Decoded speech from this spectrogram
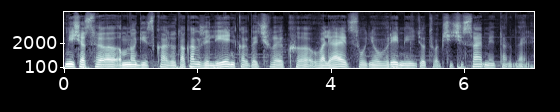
Мне сейчас э, многие скажут, а как же лень, когда человек э, валяется, у него время идет вообще часами и так далее.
